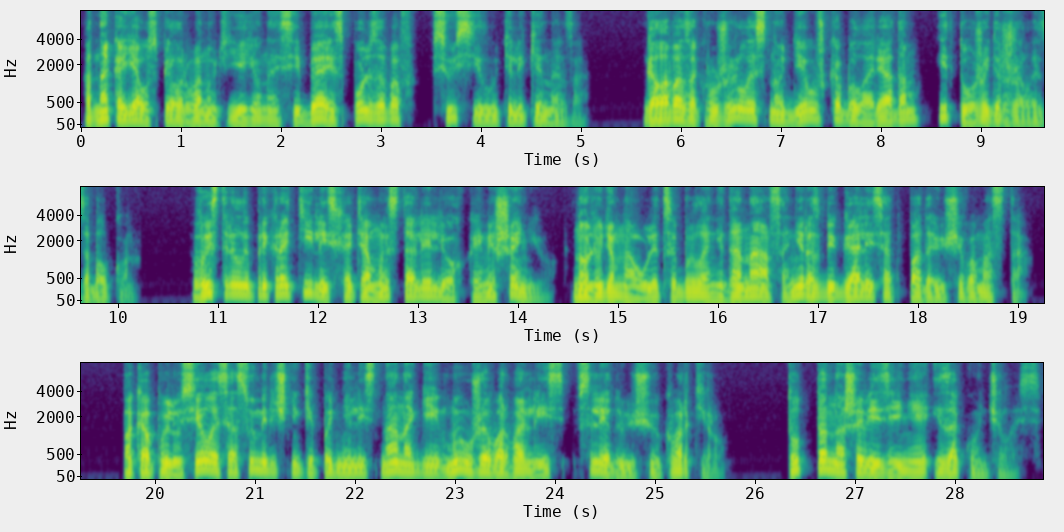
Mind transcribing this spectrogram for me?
Однако я успел рвануть ее на себя, использовав всю силу телекинеза. Голова закружилась, но девушка была рядом и тоже держалась за балкон. Выстрелы прекратились, хотя мы стали легкой мишенью. Но людям на улице было не до нас, они разбегались от падающего моста. Пока пыль уселась, а сумеречники поднялись на ноги, мы уже ворвались в следующую квартиру. Тут-то наше везение и закончилось.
